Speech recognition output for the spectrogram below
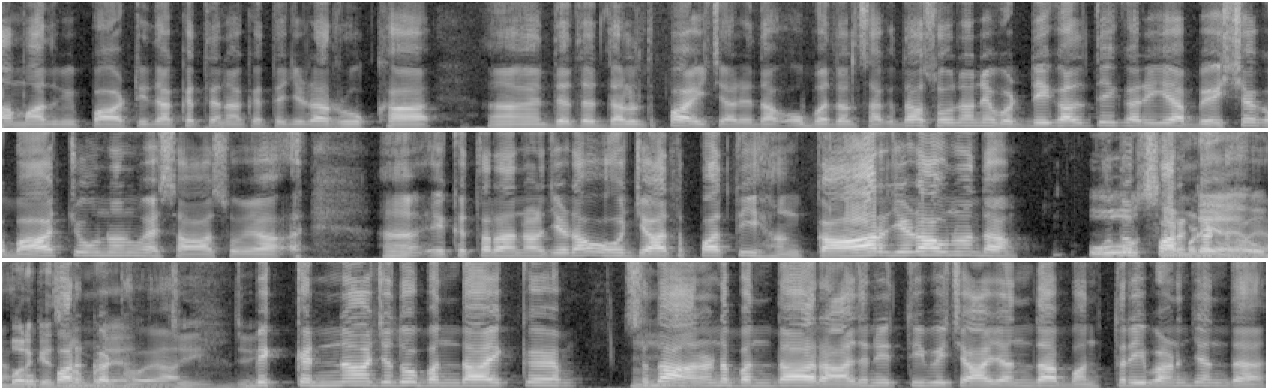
ਆਮ ਆਦਮੀ ਪਾਰਟੀ ਦਾ ਕਿਤੇ ਨਾ ਕਿਤੇ ਜਿਹੜਾ ਰੋਖਾ ਦੇ ਤੇ ਦਲਿਤ ਭਾਈਚਾਰੇ ਦਾ ਉਹ ਬਦਲ ਸਕਦਾ। ਸੋ ਉਹਨਾਂ ਨੇ ਵੱਡੀ ਗਲਤੀ ਕਰੀ ਆ। ਬੇਸ਼ੱਕ ਬਾਅਦ ਚ ਉਹਨਾਂ ਨੂੰ ਅਹਿਸਾਸ ਹੋਇਆ ਇੱਕ ਤਰ੍ਹਾਂ ਨਾਲ ਜਿਹੜਾ ਉਹ ਜਾਤ ਪਾਤੀ ਹੰਕਾਰ ਜਿਹੜਾ ਉਹਨਾਂ ਦਾ ਉਹ ਉਦੋਂ ਪ੍ਰਗਟ ਹੋਇਆ, ਪ੍ਰਗਟ ਹੋਇਆ। ਵੀ ਕਿੰਨਾ ਜਦੋਂ ਬੰਦਾ ਇੱਕ ਸਧਾਰਨ ਬੰਦਾ ਰਾਜਨੀਤੀ ਵਿੱਚ ਆ ਜਾਂਦਾ ਮੰਤਰੀ ਬਣ ਜਾਂਦਾ।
